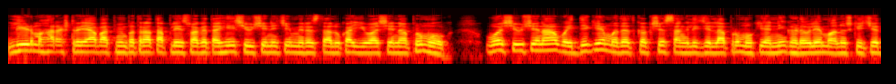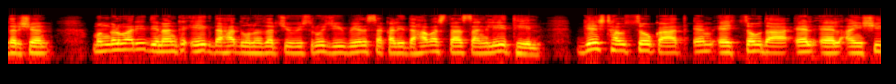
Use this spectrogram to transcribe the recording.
लीड महाराष्ट्र या बातमीपत्रात आपले स्वागत आहे. शिवसेनेचे मिरज तालुका युवा सेना प्रमुख व शिवसेना वैद्यकीय मदत कक्ष सांगली जिल्हा प्रमुख यांनी घडवले माणुसकीचे दर्शन. मंगळवारी दिनांक एक दहा दोन हजार चोवीस रोजी वेळ सकाळी दहा वाजता सांगली येथील गेस्ट हाऊस चौकात एम एच चौदा एल एल ऐंशी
